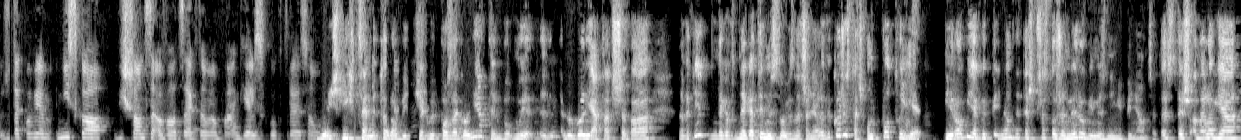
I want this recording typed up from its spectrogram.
że tak powiem, nisko wiszące owoce, jak to mówią po angielsku, które są. Jeśli chcemy to robić jakby poza Goliatem, bo mówię, mhm. tego Goliata trzeba nawet nie w negatywnym słowie znaczeniu, ale wykorzystać. On po to jest. i robi jakby pieniądze też przez to, że my robimy z nimi pieniądze. To jest też analogia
